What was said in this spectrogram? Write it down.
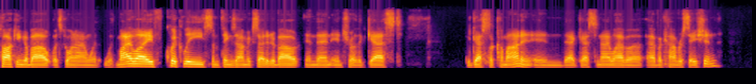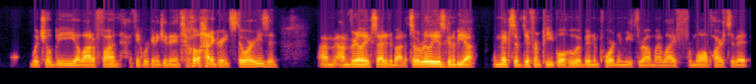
talking about what's going on with with my life quickly, some things I'm excited about, and then intro the guest. The guest will come on, and, and that guest and I will have a have a conversation, which will be a lot of fun. I think we're going to get into a lot of great stories, and I'm I'm really excited about it. So it really is going to be a, a mix of different people who have been important to me throughout my life from all parts of it.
